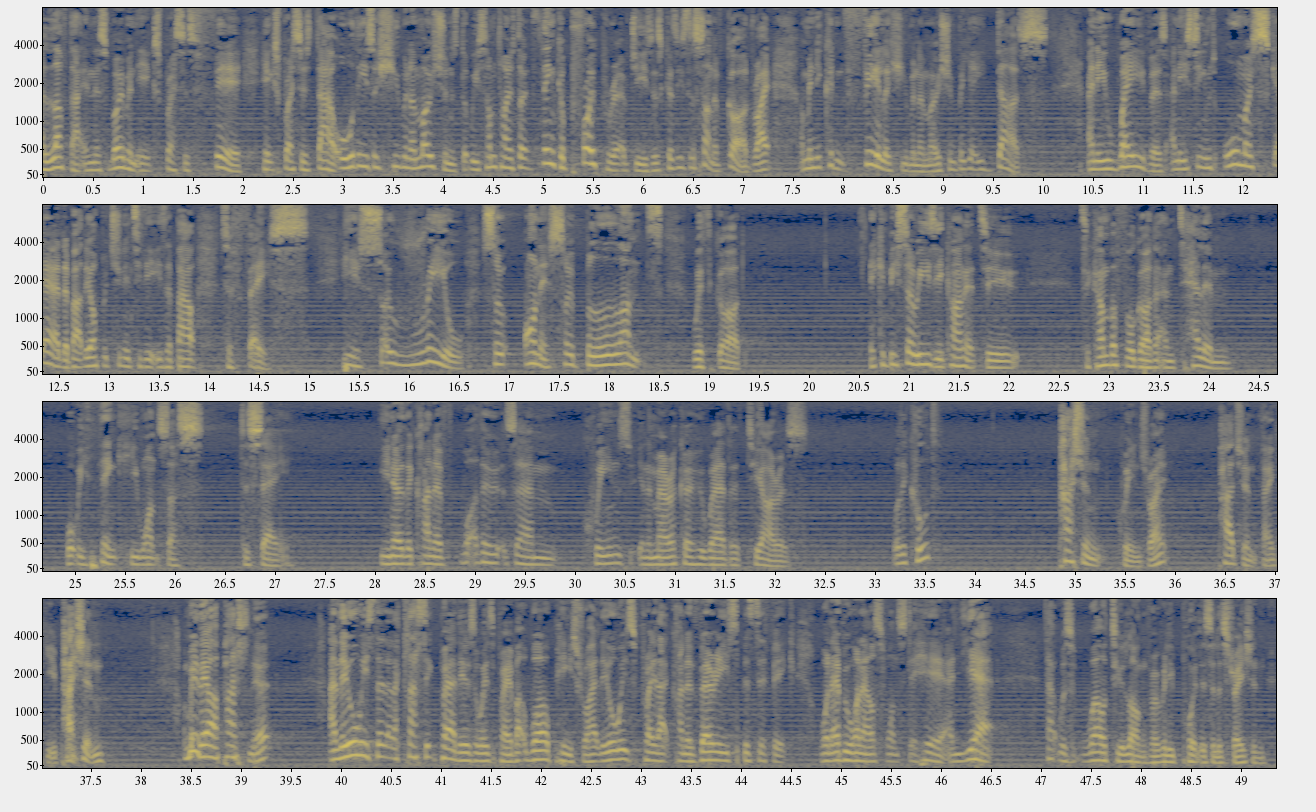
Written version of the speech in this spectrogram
I love that. In this moment, he expresses fear, he expresses doubt. All these are human emotions that we sometimes don't think appropriate of Jesus because he's the Son of God, right? I mean, he couldn't feel a human emotion, but yet he does. And he wavers and he seems almost scared about the opportunity that he's about to face. He is so real, so honest, so blunt with God. It can be so easy, can't it, to, to come before God and tell him what we think he wants us to say you know, the kind of, what are those um, queens in America who wear the tiaras? What are they called? Passion queens, right? Pageant, thank you. Passion. I mean, they are passionate. And they always, that classic prayer they always pray about world peace, right? They always pray that kind of very specific, what everyone else wants to hear. And yet, that was well too long for a really pointless illustration.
